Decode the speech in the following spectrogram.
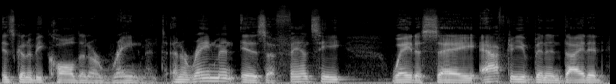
is going to be called an arraignment. An arraignment is a fancy way to say after you've been indicted,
